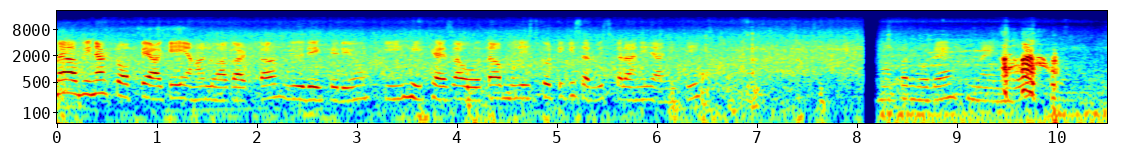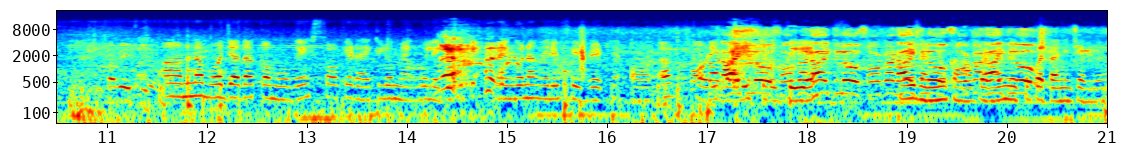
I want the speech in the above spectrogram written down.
मैं अभी ना टॉप पे आके यहाँ लोहाघाट का व्यू देख रही हूँ कि ही कैसा होता है मुझे स्कूटी की सर्विस कराने जानी थी। यहाँ पर हो रहे हैं मैंगो। आम ना बहुत ज़्यादा कम हो गए सौ के ढाई किलो मैंगो लेके क्योंकि मैंगो ना मेरे फेवरेट है। और अब थोड़ी बारिश रुक गई है। मेरे धनु कहाँ पर है मेरे को पता नहीं चल रहा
